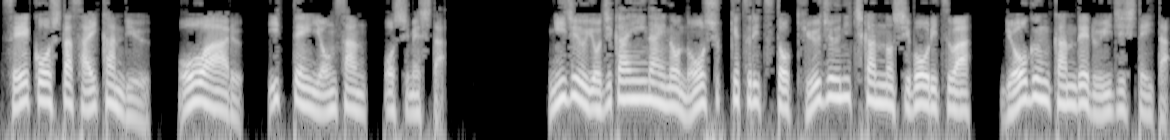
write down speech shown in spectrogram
成功した再還流、OR1.43 を示した。24時間以内の脳出血率と90日間の死亡率は、両軍間で類似していた。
